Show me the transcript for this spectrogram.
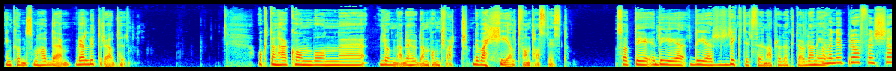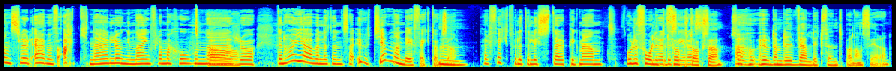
en kund som hade väldigt röd hy. Och den här kombon eh, lugnade huden på en kvart. Det var helt fantastiskt. Så att det, det, det är riktigt fina produkter. Och den är... Ja, men det är bra för en känslor, även för akne, lugna inflammationer. Ja. Och den har ju även en liten så utjämnande effekt också. Mm. Perfekt för lite lyster, pigment. Och du får lite reduceras. fukt också, så ja. huden blir väldigt fint balanserad.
